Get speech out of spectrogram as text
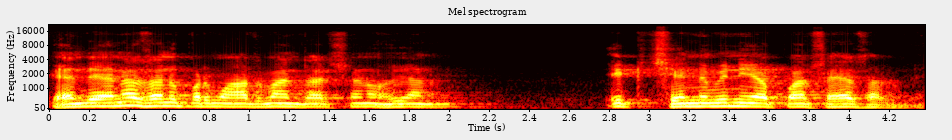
ਕਹਿੰਦੇ ਆ ਨਾ, ਸਾਨੂੰ ਪਰਮਾਤਮਾ ਦੇ ਦਰਸ਼ਨ ਹੋ ਜਾਣ। ਇੱਕ ਛਿੰਨ ਵੀ ਨਹੀਂ ਆਪਾਂ ਸਹਿ ਸਕਦੇ।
